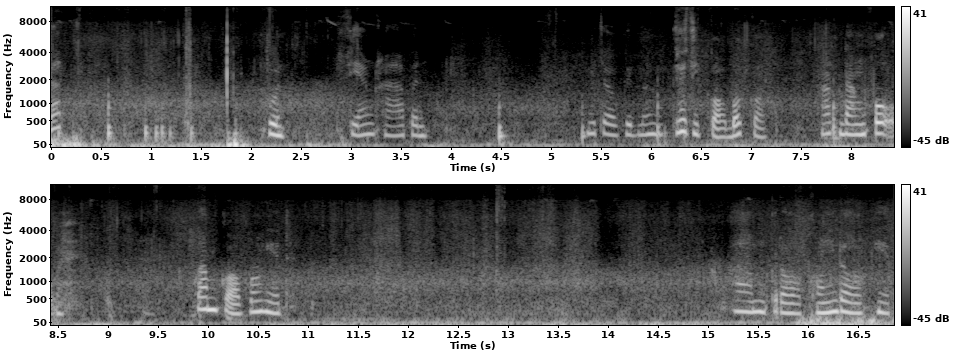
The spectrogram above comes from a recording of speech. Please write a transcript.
รัด คุณเสียงขาเพิ่นไม่เจ้าคือมันจะสิก่อบ่ก่อฮักดังโปะความก่อของเห็ด ความกรอบของดอกเห็ด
